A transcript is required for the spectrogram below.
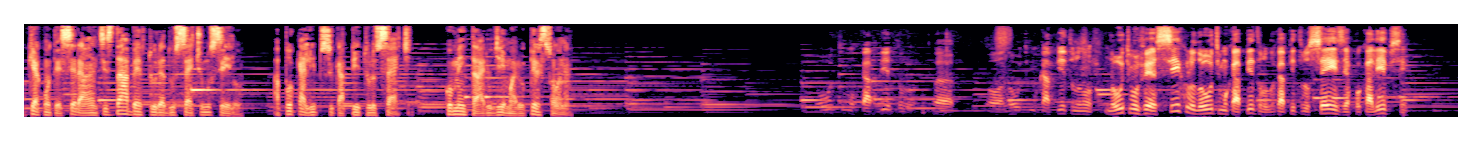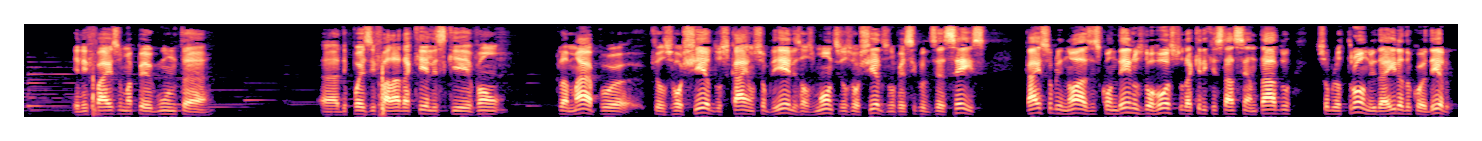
O que acontecerá antes da abertura do sétimo selo? Apocalipse capítulo 7. Comentário de Emaro Persona. no último capítulo, ó, no último capítulo, no, no último versículo do último capítulo, do capítulo 6 de Apocalipse, ele faz uma pergunta ah, depois de falar daqueles que vão clamar por que os rochedos caiam sobre eles, aos montes dos rochedos, no versículo 16, cai sobre nós, escondei-nos do rosto daquele que está sentado sobre o trono e da ira do cordeiro,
